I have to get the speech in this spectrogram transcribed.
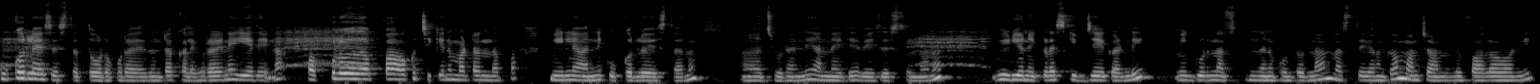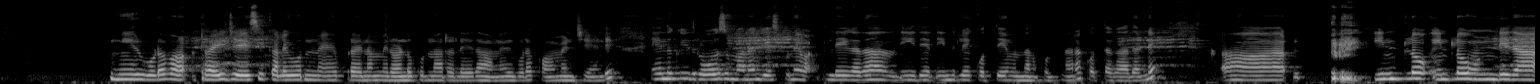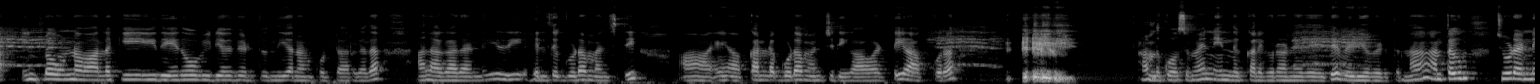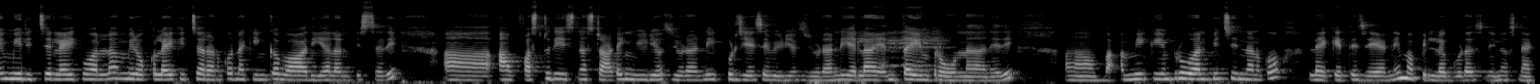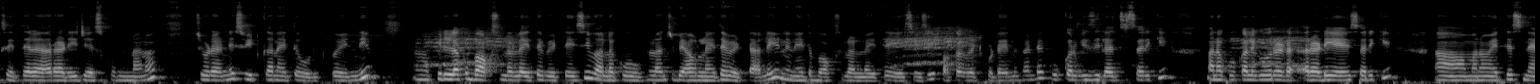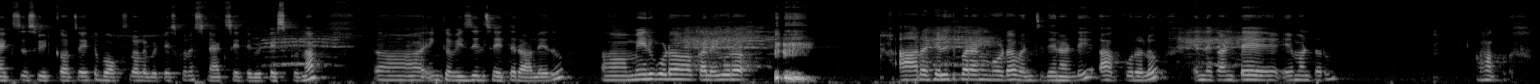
కుక్కర్లో వేసేస్తారు తోటకూర ఏదంటే కలగూర అయినా ఏదైనా పప్పులు తప్ప ఒక చికెన్ మటన్ తప్ప మిగిలిన అన్ని కుక్కర్లో వేస్తాను. చూడండి అన్న అయితే వేసేస్తున్నాను. వీడియోని ఇక్కడ స్కిప్ చేయకండి. మీకు కూడా నచ్చుతుంది అనుకుంటున్నా. నచ్చితే కనుక మన ఛానల్ని ఫాలో అవ్వండి. మీరు కూడా ట్రై చేసి కలిగూరిని ఎప్పుడైనా మీరు వండుకున్నారా లేదా అనేది కూడా కామెంట్ చేయండి. ఎందుకు ఇది రోజు మనం చేసుకునే వంటలే కదా ఇదే ఇందులో కొత్త ఏముంది అనుకుంటున్నారా కొత్త కాదండి. ఇంట్లో ఇంట్లో ఉండిదా ఇంట్లో ఉన్న వాళ్ళకి ఇది ఏదో వీడియో పెడుతుంది అని అనుకుంటారు కదా. అలా కాదండి. ఇది హెల్త్కి కూడా మంచిది. కళ్ళకు కూడా మంచిది కాబట్టి ఆకుకూర అందుకోసమే నేను కలిగుర అనేది అయితే వీడియో పెడుతున్నా. అంత చూడండి మీరు ఇచ్చే లైక్ వల్ల మీరు ఒక లైక్ ఇచ్చారనుకో నాకు ఇంకా బాగా తీయాలనిపిస్తుంది. ఫస్ట్ తీసిన స్టార్టింగ్ వీడియోస్ చూడండి ఇప్పుడు చేసే వీడియోస్ చూడండి ఎలా ఎంత ఇంప్రూవ్ ఉన్నది అనేది మీకు ఇంప్రూవ్ అనిపించింది అనుకో లైక్ అయితే చేయండి. మా పిల్లలకు కూడా నేను స్నాక్స్ అయితే రెడీ చేసుకుంటున్నాను. చూడండి స్వీట్ కార్న్ అయితే ఉడికిపోయింది. పిల్లకు బాక్సులలో అయితే పెట్టేసి వాళ్ళకు లంచ్ బ్యాగులను అయితే పెట్టాలి. నేనైతే బాక్సులలో అయితే వేసేసి పక్కకు పెట్టుకుంటాను ఎందుకంటే కుక్కర్ విజిల్ వచ్చేసరికి మనకు కలిగూర రెడీ అయ్యేసరికి మనం అయితే స్నాక్స్ స్వీట్ కార్న్స్ అయితే బాక్స్లలో పెట్టేసుకుని స్నాక్స్ అయితే పెట్టేసుకుందాం. ఇంకా విజిల్స్ అయితే రాలేదు. మీరు కూడా కలిగూర ఆర హెల్త్ పరంగా కూడా మంచిదేనండి ఆకుకూరలు ఎందుకంటే ఏమంటారు?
